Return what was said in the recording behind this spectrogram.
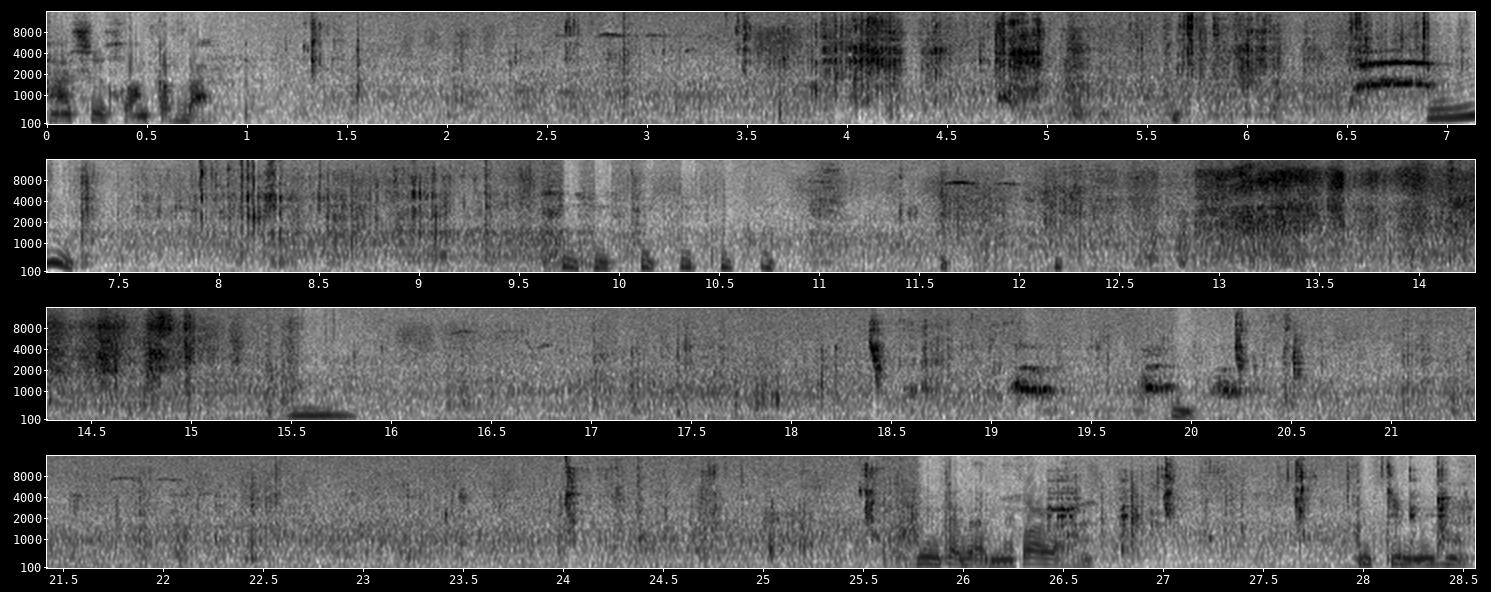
หาซื้อของกลับบานอืมมั แต่แบบนี้ก็อร่อยนะมันจิ้มนิดหน่อย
